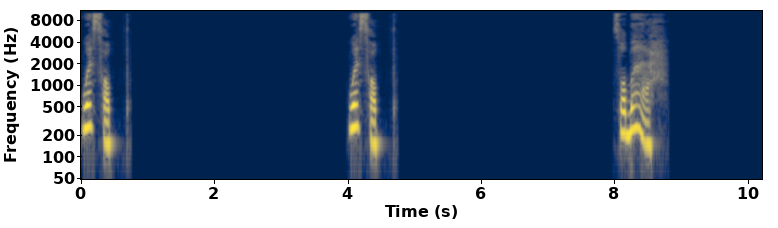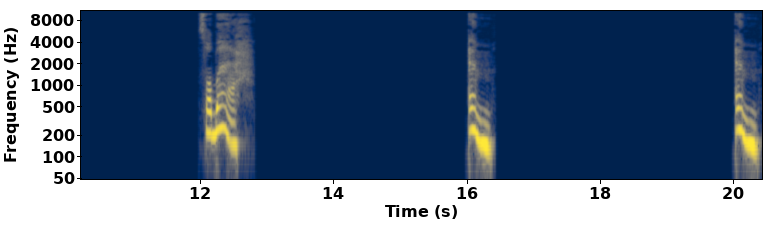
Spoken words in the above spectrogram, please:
وسط وسط صباح. صباح. أم. أم.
